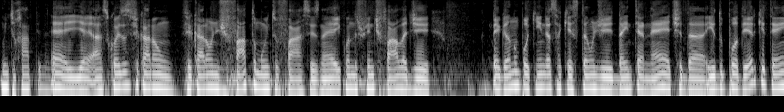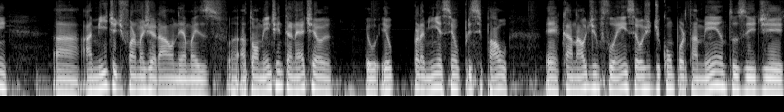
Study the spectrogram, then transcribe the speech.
muito rápida. É, e as coisas ficaram, ficaram de fato muito fáceis, né? E quando a gente fala de. pegando um pouquinho dessa questão de, da internet da, e do poder que tem a, a mídia de forma geral, né? Mas atualmente a internet é. Eu, eu para mim, assim, é o principal é, canal de influência hoje de comportamentos e de.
